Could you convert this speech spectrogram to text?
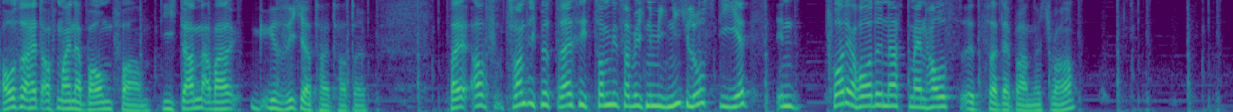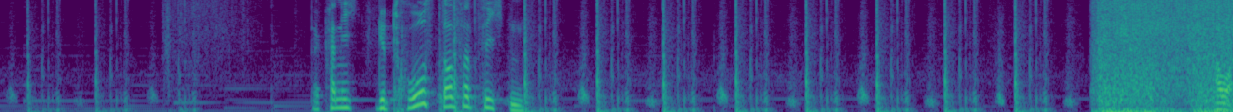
Außer halt auf meiner Baumfarm, die ich dann aber gesichert halt hatte. Weil auf 20 bis 30 Zombies habe ich nämlich nicht Lust, die jetzt in, vor der Horde Nacht mein Haus äh, zerdeppern, nicht wahr? Da kann ich getrost drauf verzichten. Aua.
